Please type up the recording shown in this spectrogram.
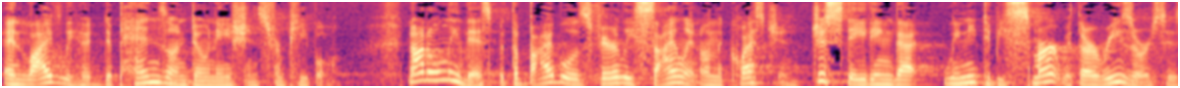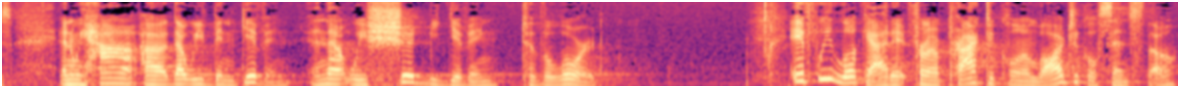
and livelihood depends on donations from people. Not only this, but the Bible is fairly silent on the question, just stating that we need to be smart with our resources and we ha- uh, that we've been given and that we should be giving to the Lord. If we look at it from a practical and logical sense, though,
